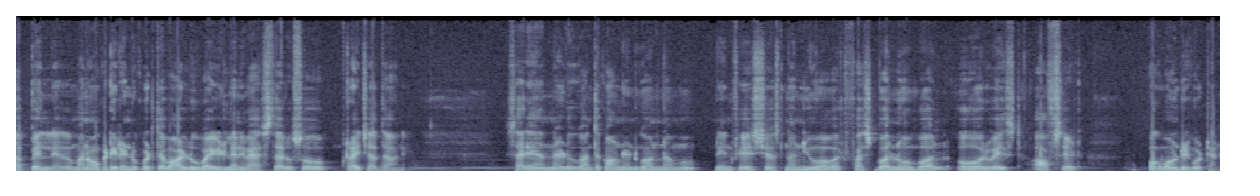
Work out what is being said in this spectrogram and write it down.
తప్పేం లేదు. మనం ఒకటి రెండు కొడితే వాళ్ళు వైల్డ్ అని వేస్తారు సో ట్రై చేద్దామని. సరే అన్నాడు. అంత కాన్ఫిడెంట్గా ఉన్నాము. నేను ఫేస్ చేస్తున్న new over first ball no ball over waist off side ఒక బౌండరీ కొట్టాను.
